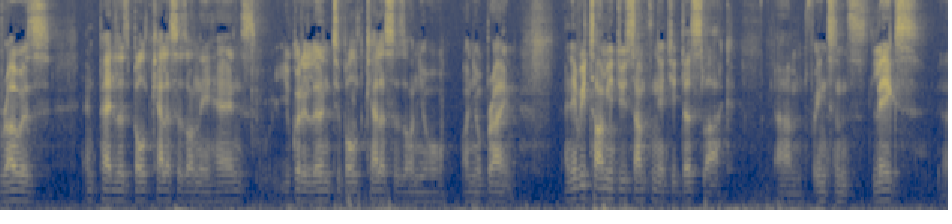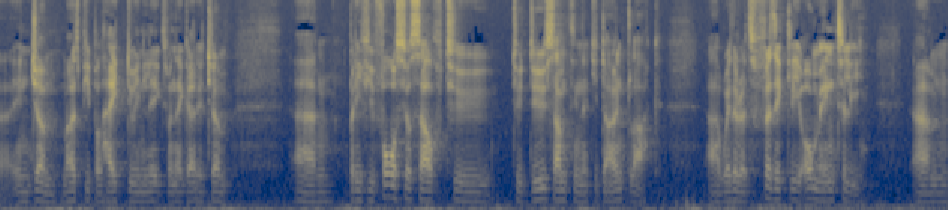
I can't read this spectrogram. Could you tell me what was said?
Rowers and paddlers build calluses on their hands. You've got to learn to build calluses on your on your brain. And every time you do something that you dislike, um, for instance, legs uh, in gym, most people hate doing legs when they go to gym. Um, but if you force yourself to to do something that you don't like, uh, whether it's physically or mentally, um,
